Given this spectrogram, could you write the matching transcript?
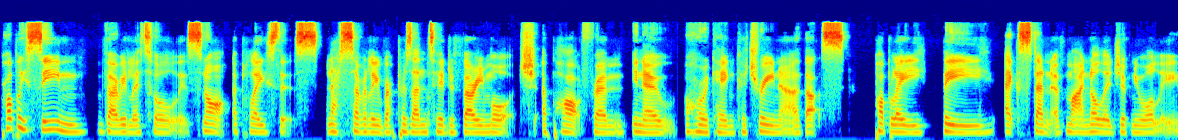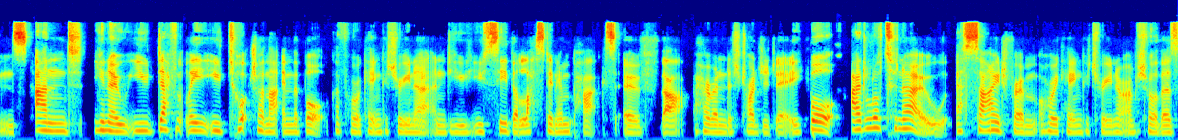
probably seen very little, it's not a place that's necessarily represented very much apart from, you know, Hurricane Katrina. That's probably the extent of my knowledge of New Orleans. And, you know, you definitely you touch on that in the book of Hurricane Katrina and you you see the lasting impact of that horrendous tragedy. But I'd love to know, aside from Hurricane Katrina, I'm sure there's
